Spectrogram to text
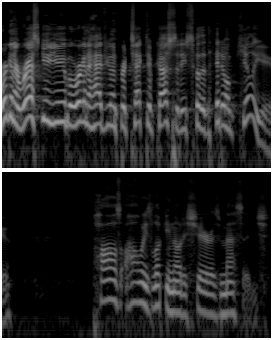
we're going to rescue you, but we're going to have you in protective custody so that they don't kill you. Paul's always looking, though, to share his message.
